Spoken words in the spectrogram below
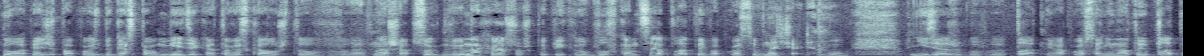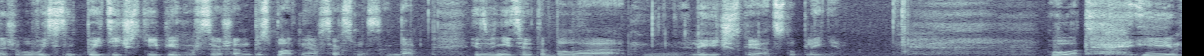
Ну, опять же, по просьбе Газпром Медиа, который сказал, что в наши абсурдные времена хорошо, что эпиграф был в конце, а платные вопросы в начале. Ну, нельзя же, платные вопросы, они на то и платные, чтобы вытеснить поэтический эпиграф совершенно бесплатный во всех смыслах. Да, извините, это было лирическое отступление. Вот. И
